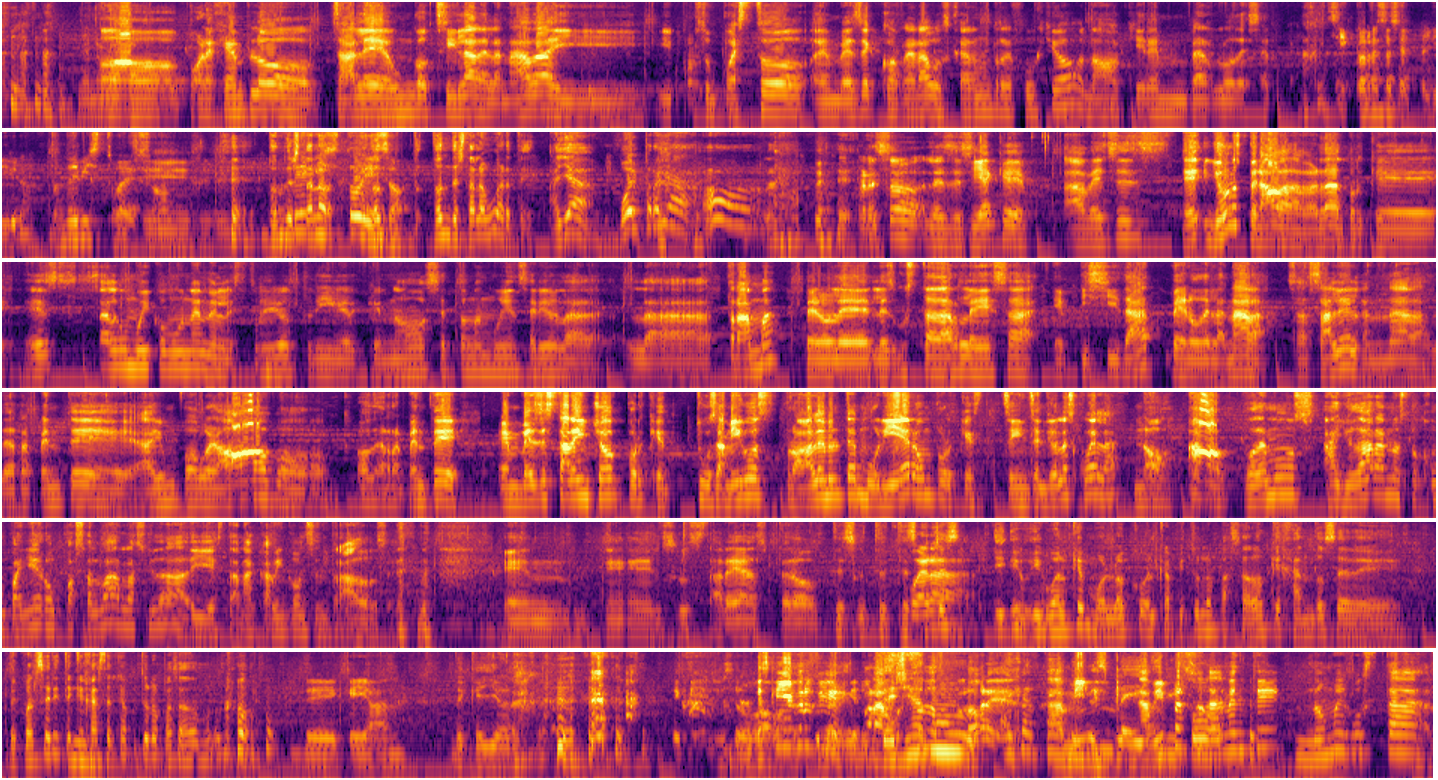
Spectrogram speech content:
O, por ejemplo, sale un Godzilla de la nada y, y, por supuesto, en vez de correr a buscar un refugio, no quieren verlo de cerca. Si corres hacia el peligro. ¿Dónde he visto eso? Sí, sí, sí. ¿Dónde ¿Dónde está he la visto eso? ¿dó- ¿Dónde está la muerte? Allá. Voy para allá. Por eso les decía que a veces... eh, yo lo esperaba, la verdad, porque es algo muy común en el estudio Trigger, que no se toman muy en serio la, la trama, pero le- les gusta darle esa epicidad, pero de la nada. O sea, sale de la nada. De repente hay un power up o, o de repente... En vez de estar en shock porque tus amigos probablemente murieron porque se incendió la escuela, no. Ah, podemos ayudar a nuestro compañero para salvar la ciudad y están acá bien concentrados en, en sus tareas, pero Te, te- te Fuera. escuchas igual que Moloco el capítulo pasado quejándose de... ¿De cuál serie te quejaste el capítulo pasado, Moloco? De Keian. De que su Es que yo creo que para los vu. colores. A mí, a mí personalmente no me gusta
